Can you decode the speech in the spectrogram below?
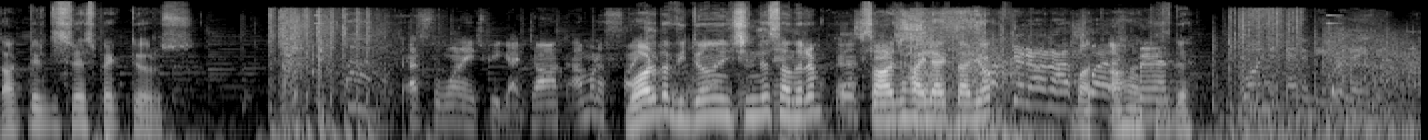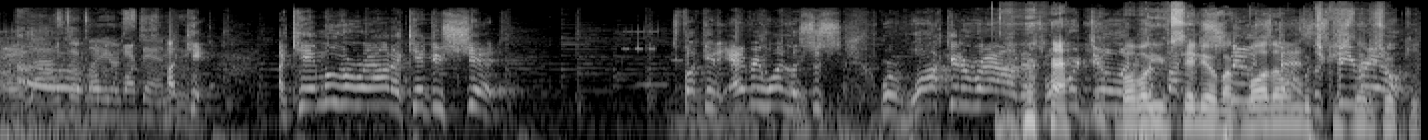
Doctor Disrespect diyoruz. That's the one HP guy. Doc, I'm gonna fight Bu arada videonun içinde sanırım sadece highlightlar yok. Bak aha kızdı. Standing. I can't. I can't move around. I can't do shit. It's fucking everyone. Let's just. We're walking around. That's what we're doing. Baba yükseliyor bak bu adamın bu çıkışları çok iyi.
